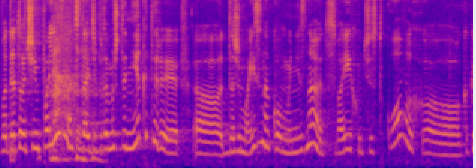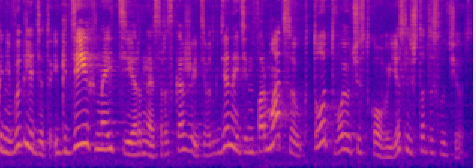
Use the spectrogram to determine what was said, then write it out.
Вот это очень полезно, кстати, потому что некоторые, э, даже мои знакомые, не знают своих участковых, э, как они выглядят и где их найти, Эрнест, расскажите. Вот где найти информацию, кто твой участковый, если что-то случилось?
